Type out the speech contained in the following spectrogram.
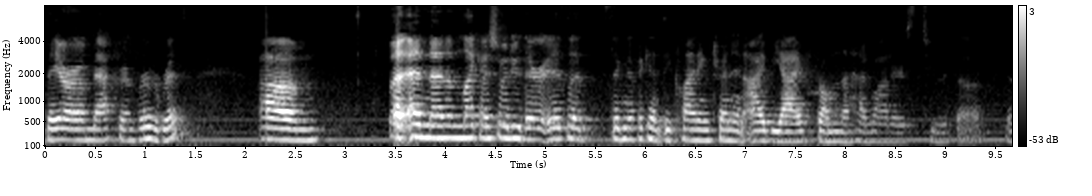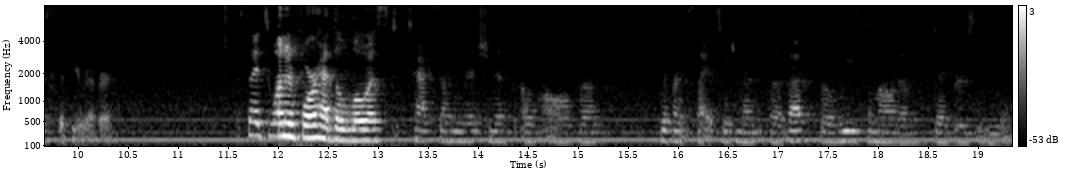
they are a macroinvertebrate. Um, but and then, like I showed you, there is a significant declining trend in IBI from the headwaters to the Mississippi River. Sites one and four had the lowest taxon richness of all the different sites, which meant that that's the least amount of diversity in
